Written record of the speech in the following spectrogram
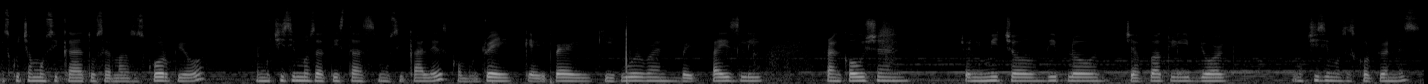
escucha música de tus hermanos Scorpio. Hay muchísimos artistas musicales como Drake, Katy Perry, Keith Urban, Ray Paisley, Frank Ocean, Johnny Mitchell, Diplo, Jeff Buckley, Bjork, muchísimos escorpiones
